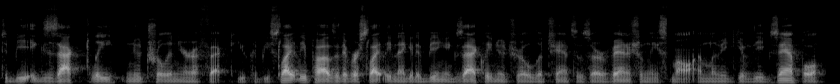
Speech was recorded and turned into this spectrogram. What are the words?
to be exactly neutral in your effect. You could be slightly positive or slightly negative. Being exactly neutral, the chances are vanishingly small. And let me give the example.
